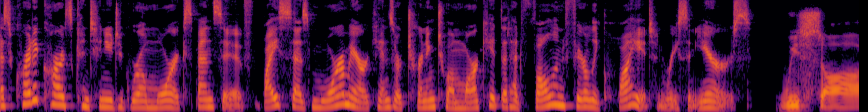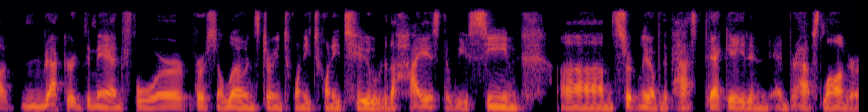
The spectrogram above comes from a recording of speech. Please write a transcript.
As credit cards continue to grow more expensive, Wise says more Americans are turning to a market that had fallen fairly quiet in recent years. We saw record demand for personal loans during 2022, the highest that we've seen um, certainly over the past decade and, and perhaps longer.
